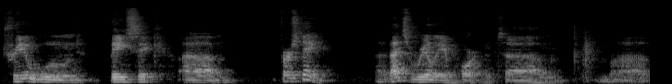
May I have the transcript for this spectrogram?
treat a wound, basic um, first aid. Uh, that's really important. Um, um,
